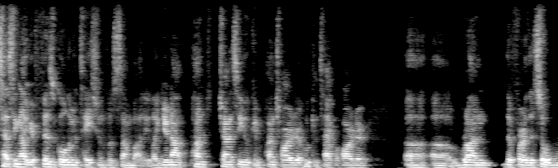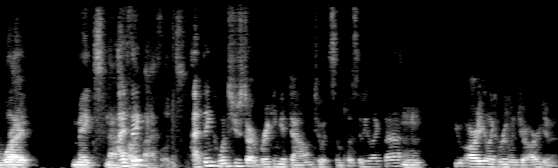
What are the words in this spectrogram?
testing out your physical limitations with somebody. Like you're not punch trying to see who can punch harder, who can tackle harder, uh, uh, run the furthest. So what Right. makes NASCAR I think- athletes? I think once you start breaking it down to its simplicity like that, hmm you already like ruined your argument.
